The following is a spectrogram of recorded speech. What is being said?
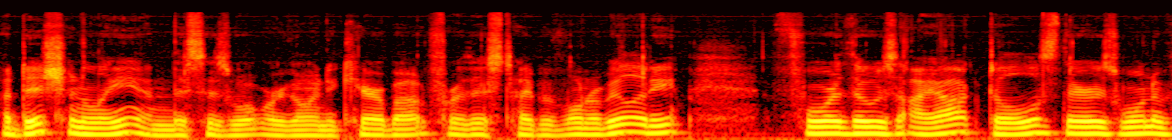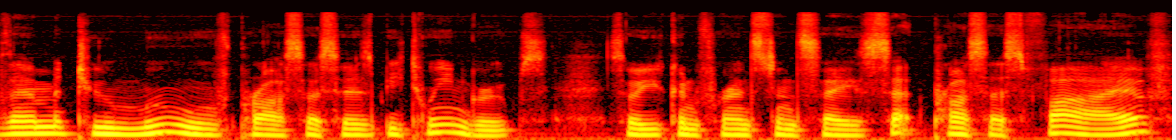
Additionally, and this is what we're going to care about for this type of vulnerability, for those ioctls, there's one of them to move processes between groups. So you can, for instance, say set process 5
